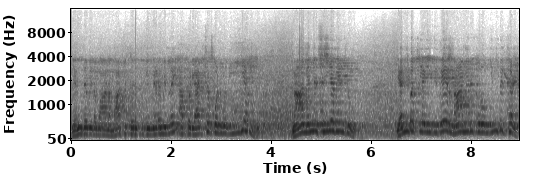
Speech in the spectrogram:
எந்த விதமான மாற்று கருத்துக்கும் இடமில்லை. அப்படி அச்சப்படுவது இயல்பு. நாம் என்ன செய்ய வேண்டும்? எண்பத்தி ஐந்து பேர் நாம் இருக்கிறோம் இந்துக்கள்.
